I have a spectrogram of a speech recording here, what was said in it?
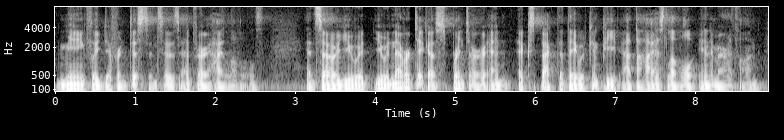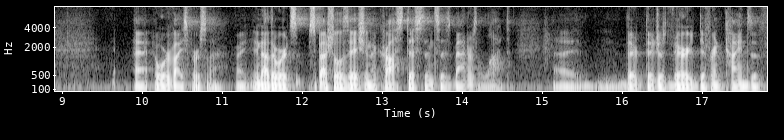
meaningfully different distances at very high levels. And so you would you would never take a sprinter and expect that they would compete at the highest level in a marathon uh, or vice versa. Right? In other words, specialization across distances matters a lot. Uh, they're, they're just very different kinds of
